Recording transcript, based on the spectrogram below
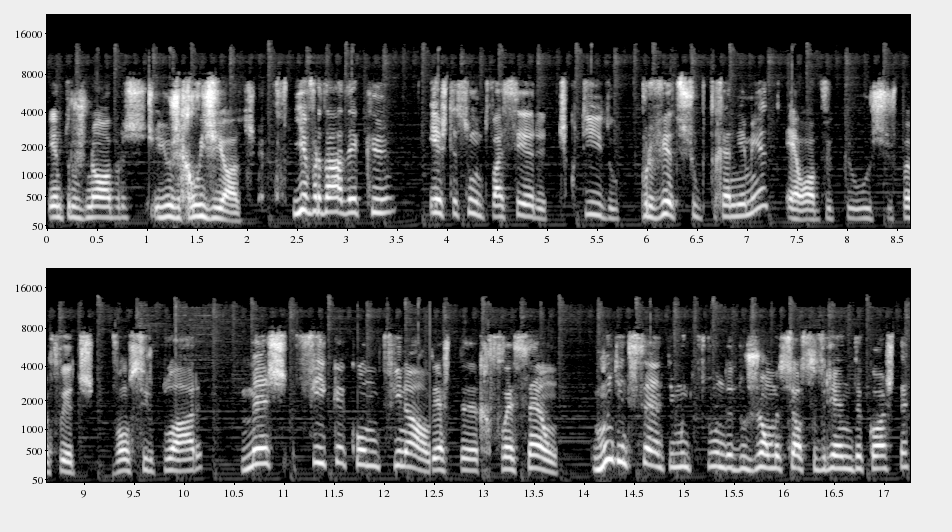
entre os nobres e os religiosos. E a verdade é que este assunto vai ser discutido por vezes subterraneamente, é óbvio que os panfletos vão circular, mas fica como final desta reflexão muito interessante e muito profunda do João Marcelo Severiano da Costa,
